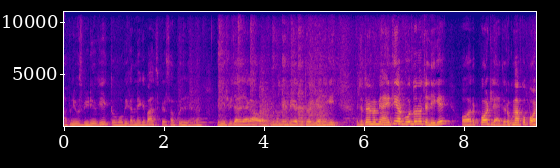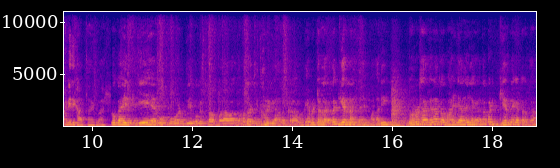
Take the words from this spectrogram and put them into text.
अपनी उस वीडियो की तो वो भी करने के बाद फिर सब कुछ हो जाएगा। रियश भी चला जाएगा और फिर मम्मी भी और जतोरी भी आ जाएगी। जतोरी मम्मी आई थी और वो दोनों चली गए। और पॉट ले आए थे। रुको, मैं आपको पॉट भी दिखाता हूँ एक बार। तो गाइस ये है वो पॉट देखो कितना बड़ा वाला था। मतलब जीतो मेरी हालत खराब हो गई। हमें डर लग रहा था, गिर ना जाए। भारी। दोनों ठहर थे ना तो भारी ज़्यादा नहीं लग रहा था बट गिरने का डर था।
